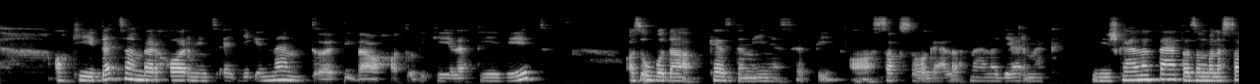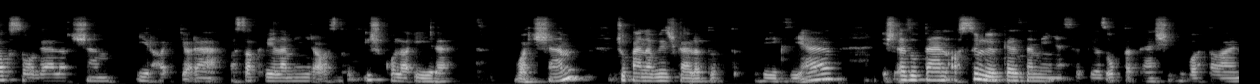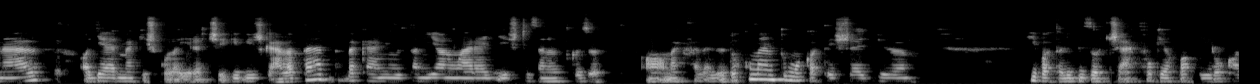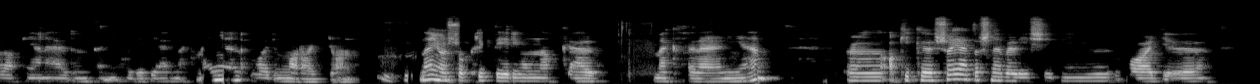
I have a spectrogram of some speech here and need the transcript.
aki december 31-ig nem tölti be a hatodik életévét, az óvoda kezdeményezheti a szakszolgálatnál a gyermek vizsgálatát, azonban a szakszolgálat sem írhatja rá a szakvéleményre azt, hogy iskola érett vagy sem, csupán a vizsgálatot végzi el, és ezután a szülő kezdeményezheti az oktatási hivatalnál a gyermek iskola érettségi vizsgálatát. Be kell nyújtani január 1 és 15 között a megfelelő dokumentumokat, és egy hivatali bizottság fogja a papírok alapján eldönteni, hogy a gyermek menjen, vagy maradjon. Nagyon sok kritériumnak kell megfelelnie. Akik sajátos nevelésigényű, vagy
